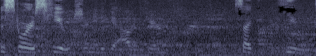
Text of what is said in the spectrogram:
This store is huge. I need to get out of here. It's like huge.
